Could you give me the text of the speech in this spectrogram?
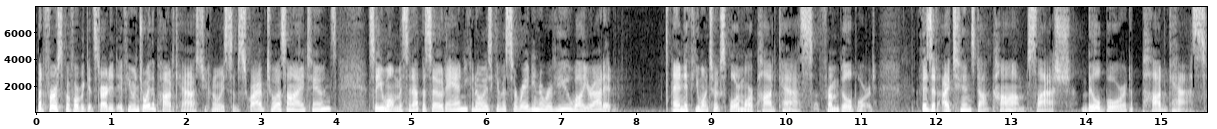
But first, before we get started, if you enjoy the podcast, you can always subscribe to us on iTunes so you won't miss an episode, and you can always give us a rating or review while you're at it. And if you want to explore more podcasts from Billboard, visit itunes.com slash billboard podcasts.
